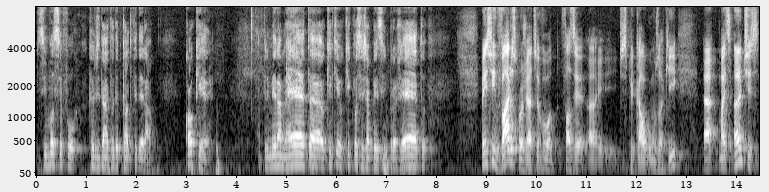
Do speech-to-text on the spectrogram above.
se você for candidato a deputado federal, qual que é? A primeira meta, o que, que, o que, que você já pensa em projeto? Penso em vários projetos, eu vou fazer uh, te explicar alguns aqui. Uh, mas antes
